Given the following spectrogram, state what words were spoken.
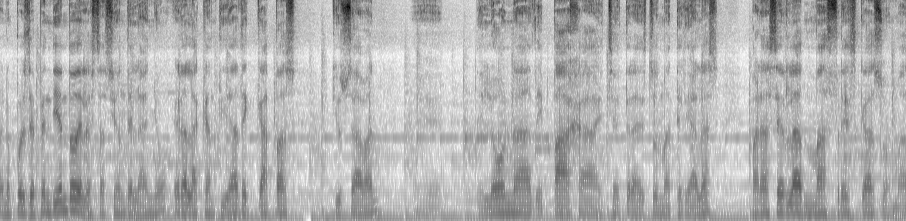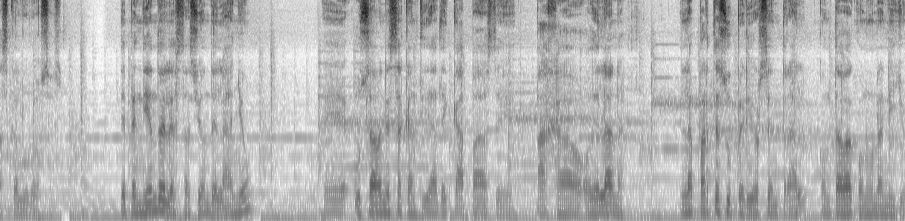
Bueno, pues dependiendo de la estación del año, era la cantidad de capas que usaban, eh, de lona, de paja, etcétera, de estos materiales, para hacerlas más frescas o más calurosas. Dependiendo de la estación del año, eh, usaban esa cantidad de capas de paja o de lana. En la parte superior central contaba con un anillo,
